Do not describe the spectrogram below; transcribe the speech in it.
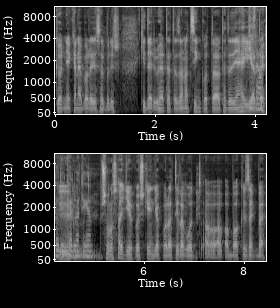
környéken ebből a részletből is kiderülhetett ezen a cinkota, tehát egy ilyen helyi érdekű sorozatgyilkosként gyakorlatilag ott abban a közegbe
